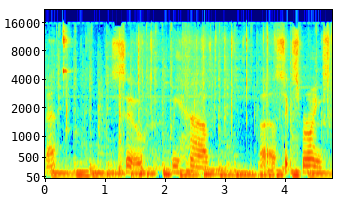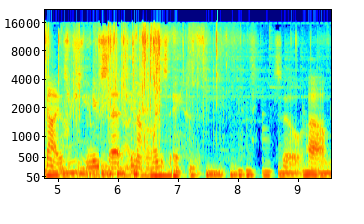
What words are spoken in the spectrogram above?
That. So we have uh, Six Roaring Skies, which is a new set, came out on Wednesday. So, um,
